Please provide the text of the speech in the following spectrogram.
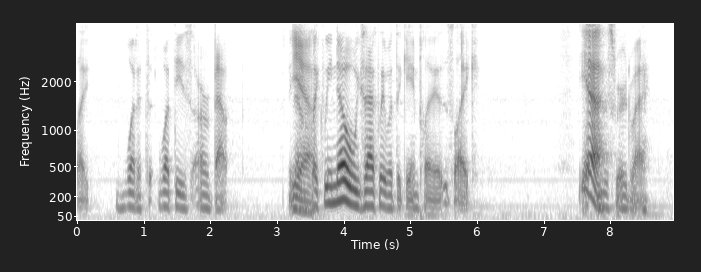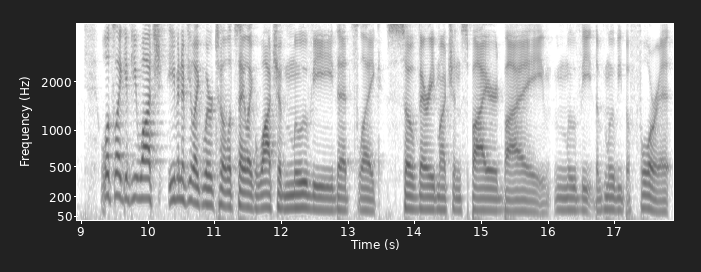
like what it's what these are about. You know? Yeah. Like we know exactly what the gameplay is like in Yeah. this weird way. Well, it's like if you watch, even if you like were to let's say like watch a movie that's like so very much inspired by movie the movie before it.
